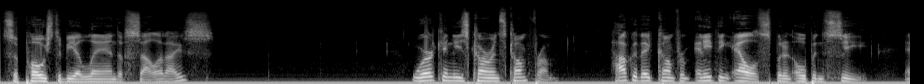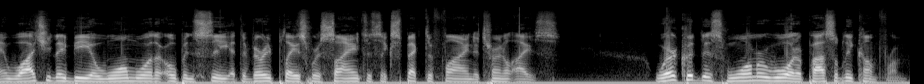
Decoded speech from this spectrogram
supposed to be a land of solid ice? Where can these currents come from? How could they come from anything else but an open sea? And why should they be a warm water open sea at the very place where scientists expect to find eternal ice? Where could this warmer water possibly come from?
